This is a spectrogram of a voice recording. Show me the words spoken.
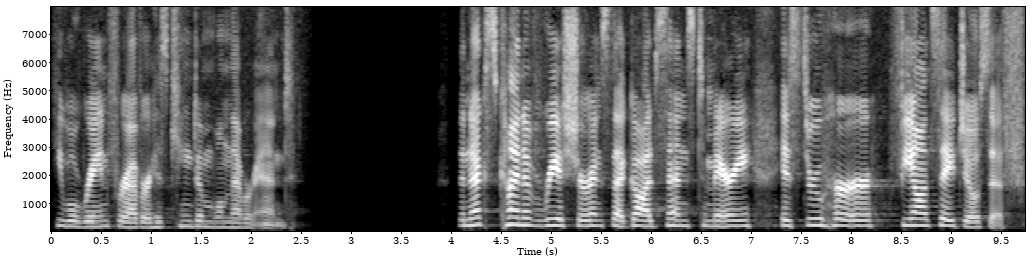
He will reign forever. His kingdom will never end. The next kind of reassurance that God sends to Mary is through her fiance, Joseph.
